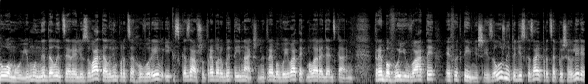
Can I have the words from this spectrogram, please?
тому йому не дали це реалізувати, але він про це говорив і сказав, що треба робити інакше. Не треба воювати як мала радянська армія. Треба воювати ефективніше. І залужний тоді сказав, і про це пише Олірі,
